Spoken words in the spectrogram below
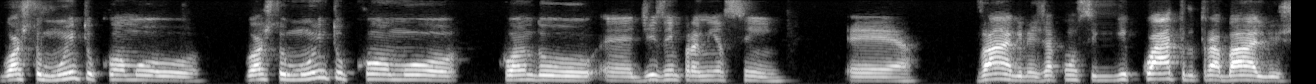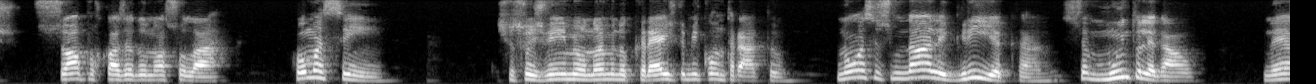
gosto muito como gosto muito como quando é, dizem para mim assim, é, Wagner, já consegui quatro trabalhos só por causa do nosso lar. Como assim? As pessoas veem meu nome no crédito e me contratam. Nossa, isso me dá uma alegria, cara. Isso é muito legal. Né?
